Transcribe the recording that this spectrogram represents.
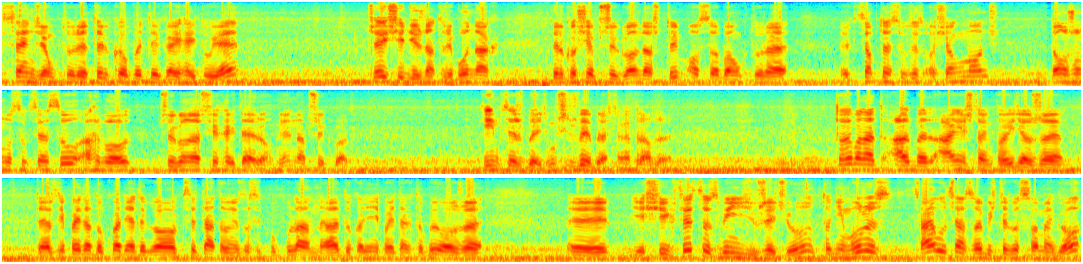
sędzią, który tylko wytyka i hejtuje, czy siedzisz na trybunach, tylko się przyglądasz tym osobom, które chcą ten sukces osiągnąć, dążą do sukcesu, albo przyglądasz się hejterom, nie? na przykład. Kim chcesz być? Musisz wybrać tak naprawdę. To chyba nawet Albert Einstein powiedział, że teraz nie pamiętam dokładnie tego cytatu, on jest dosyć popularny, ale dokładnie nie pamiętam jak to było, że y, jeśli chcesz coś zmienić w życiu, to nie możesz cały czas robić tego samego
